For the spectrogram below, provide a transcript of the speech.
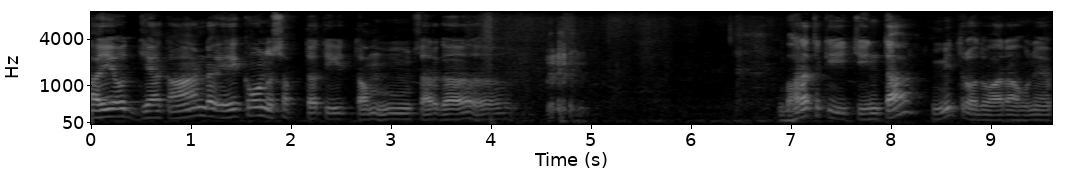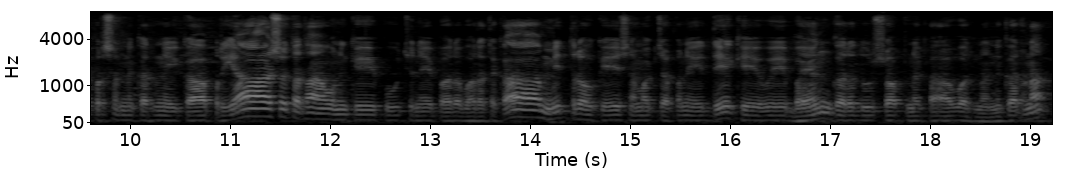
अयोध्याकांड एकोनसप्ततितम सर्ग। भरत की चिंता मित्रों द्वारा उन्हें प्रसन्न करने का प्रयास तथा उनके पूछने पर भरत का मित्रों के समक्ष अपने देखे हुए भयंकर दुस्वप्न का वर्णन करना।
